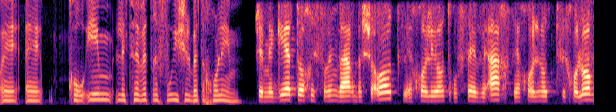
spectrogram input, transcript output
אה, אה, קוראים לצוות רפואי של בית החולים. שמגיע תוך 24 שעות, זה יכול להיות רופא ואח, זה יכול להיות פסיכולוג.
